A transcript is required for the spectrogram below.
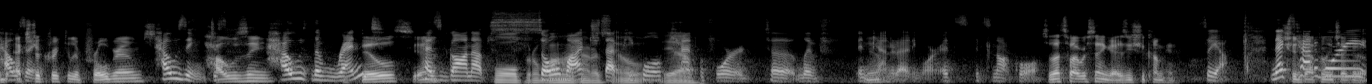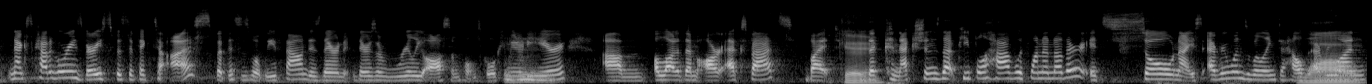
Housing. extracurricular programs, Housing. Just housing, house the rent bills. Yeah. has gone up Oh, so much that people yeah. can't afford to live in Yeah. Canada anymore. It's it's not cool. so that's why we're saying, guys, you should come here. So yeah, next Should definitely check it category. Next category is very specific to us, but this is what we found: is there there's a really awesome homeschool community Mhm. here. Um, a lot of them are expats, but Okay. the connections that people have with one another, it's so nice. Everyone's willing to help Wow. everyone.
